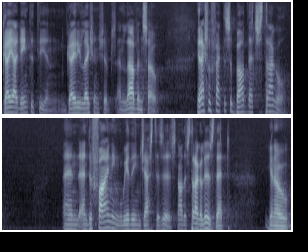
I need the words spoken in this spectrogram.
gay identity and gay relationships and love and so, in actual fact, it's about that struggle and, and defining where the injustice is. Now, the struggle is that, you know,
